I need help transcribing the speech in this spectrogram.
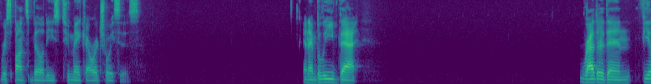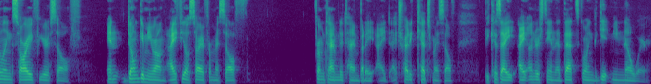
responsibilities to make our choices. And I believe that rather than feeling sorry for yourself, and don't get me wrong, I feel sorry for myself from time to time, but I, I, I try to catch myself because I, I understand that that's going to get me nowhere.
